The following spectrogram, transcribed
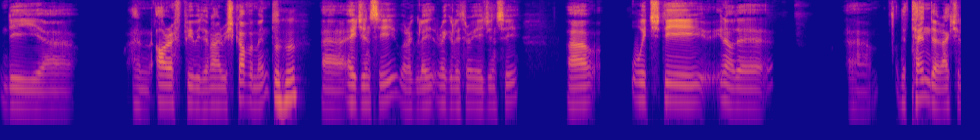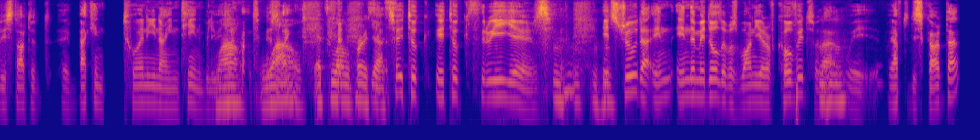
the uh, an RFP with an Irish government mm-hmm. uh, agency, regula- regulatory agency, uh, which the you know the uh, the tender actually started uh, back in 2019 believe wow. it or not. Wow like, that's a long process yeah so it took it took three years. Mm-hmm, mm-hmm. it's true that in in the middle there was one year of covid so mm-hmm. that we we have to discard that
